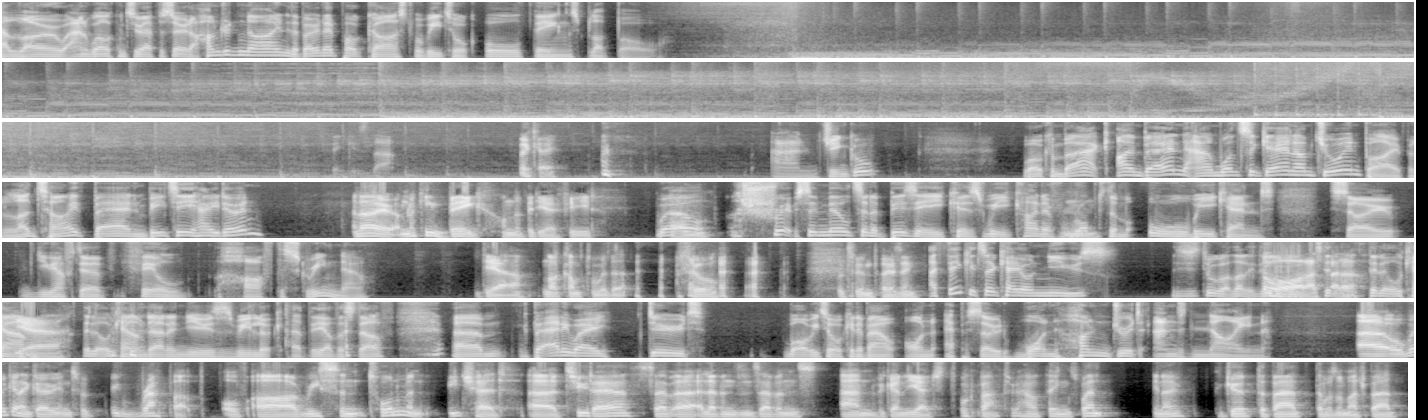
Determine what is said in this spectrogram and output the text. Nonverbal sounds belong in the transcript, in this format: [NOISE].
Hello, and welcome to episode 109 of the Bonehead Podcast, where we talk all things Blood Bowl. I think it's that. Okay. and jingle. Welcome back. I'm Ben, and once again, I'm joined by Blood Tithe Ben. BT, how you doing? Hello. I'm looking big on the video feed. Well, [LAUGHS] trips and Milton are busy because we kind of robbed them all weekend, so you have to fill half the screen now. Yeah, not comfortable with it. I feel [LAUGHS] feel too imposing. I think it's okay on news. You still got like, the, Oh, little, that's the, better. the little cam, Yeah. the little countdown [LAUGHS] in news as we look at the other stuff. Um, but anyway, dude, what are we talking about on episode 109? Uh, well, we're going to go into a big wrap up of our recent tournament, Beachhead, uh, two dayer, sev- uh, 11s and 7s. And we're going to, yeah, just talk about how things went. You know, the good, the bad. There wasn't much bad.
